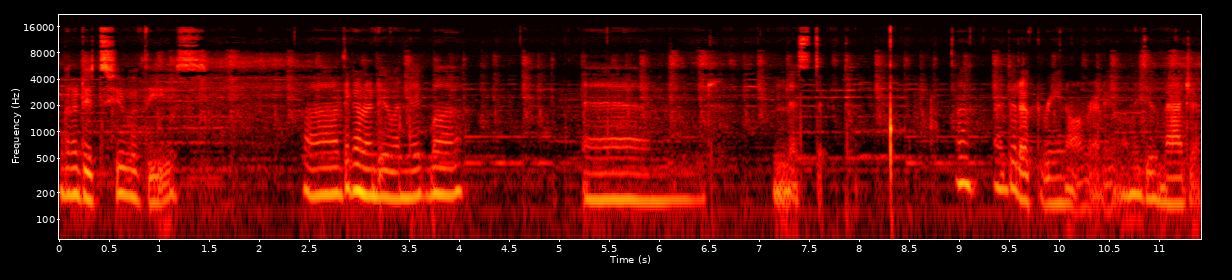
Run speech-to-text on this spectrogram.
I'm gonna do two of these. Uh, I think I'm gonna do Enigma and Mystic. Oh, I did a green already. Let me do Magic.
